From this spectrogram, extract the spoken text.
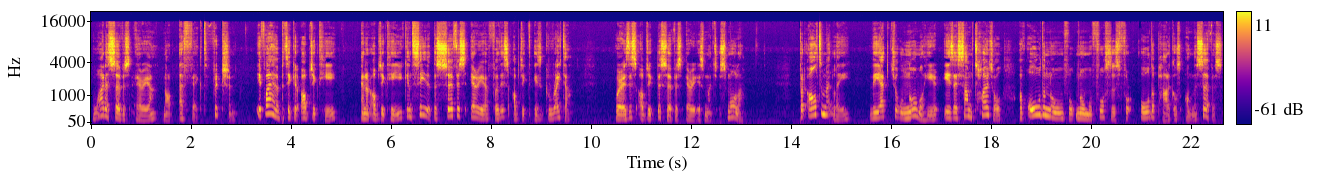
why does surface area not affect friction? If I have a particular object here and an object here, you can see that the surface area for this object is greater whereas this object, the surface area is much smaller. But ultimately, the actual normal here is a sum total of all the normal, forces for all the particles on the surface.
